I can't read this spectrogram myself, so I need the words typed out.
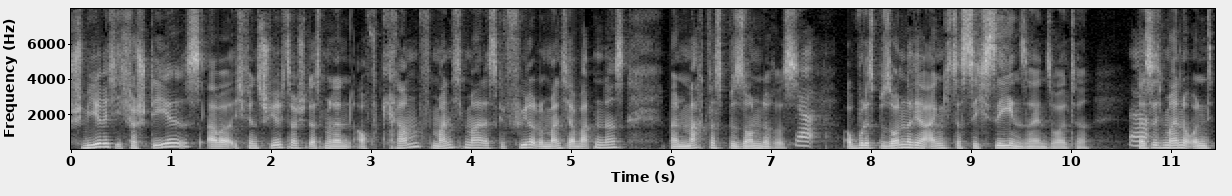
schwierig, ich verstehe es, aber ich finde es schwierig zum Beispiel, dass man dann auf Krampf manchmal das Gefühl hat, und manche erwarten das, man macht was Besonderes. Ja. Obwohl das Besondere ja eigentlich das sich sehen sein sollte. Ja. Du, was ich meine? Und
